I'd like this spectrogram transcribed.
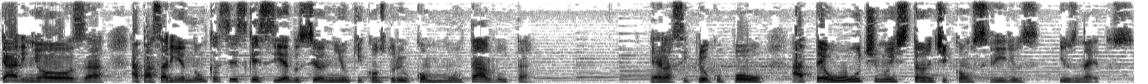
Carinhosa, a passarinha nunca se esquecia do seu ninho que construiu com muita luta. Ela se preocupou até o último instante com os filhos e os netos.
